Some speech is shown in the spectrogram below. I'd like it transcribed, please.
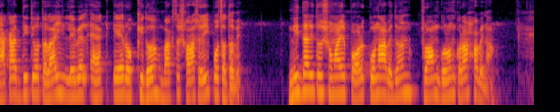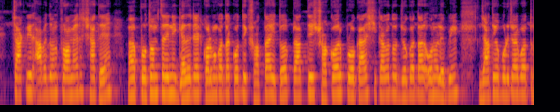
ঢাকার দ্বিতীয় তলায় লেভেল এক এ রক্ষিত বাক্সে সরাসরি পৌঁছাতে হবে। নির্ধারিত সময়ের পর কোনো আবেদন ফর্ম গ্রহণ করা হবে না। চাকরির আবেদন ফর্মের সাথে প্রথম শ্রেণি গ্যাজেটেড কর্মকর্তা কর্তৃক সত্যায়িত প্রার্থীর সকল প্রকার শিক্ষাগত যোগ্যতার অনুলিপি, জাতীয় পরিচয়পত্র,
